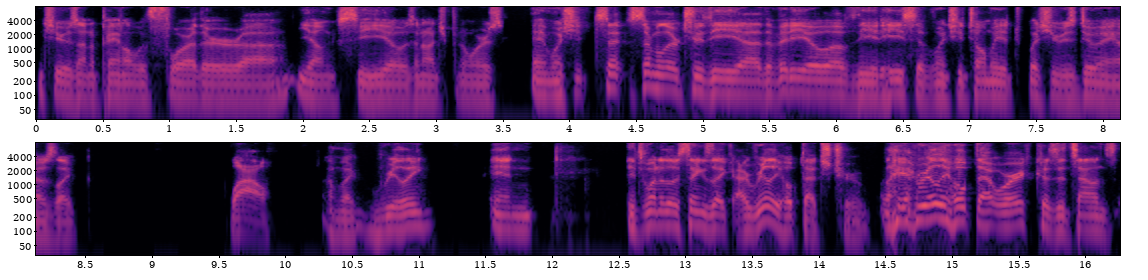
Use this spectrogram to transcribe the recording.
and she was on a panel with four other uh, young CEOs and entrepreneurs. And when she si- similar to the uh, the video of the adhesive, when she told me what she was doing, I was like, "Wow!" I'm like, "Really?" And it's one of those things like I really hope that's true. Like I really hope that worked because it sounds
